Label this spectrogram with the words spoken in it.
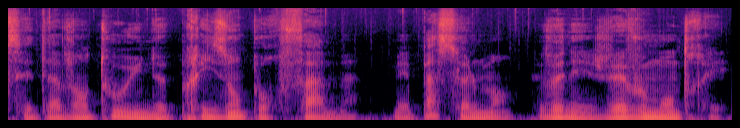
c'est avant tout une prison pour femmes, mais pas seulement. Venez, je vais vous montrer.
